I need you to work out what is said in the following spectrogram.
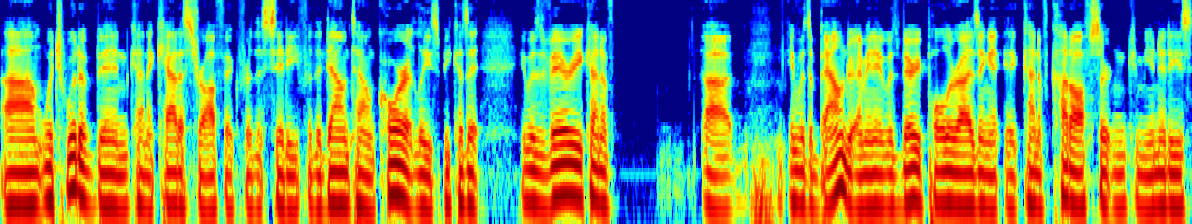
Um, which would have been kind of catastrophic for the city, for the downtown core at least, because it it was very kind of uh, it was a boundary. I mean, it was very polarizing. It, it kind of cut off certain communities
